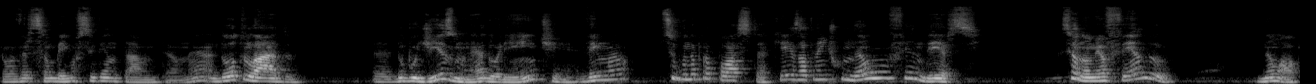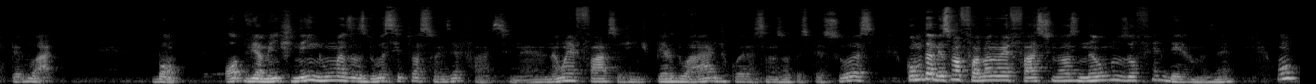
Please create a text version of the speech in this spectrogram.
é uma versão bem ocidental, então, né? Do outro lado eh, do budismo, né, do Oriente, vem uma segunda proposta, que é exatamente o não ofender-se. Se eu não me ofendo, não há o que perdoar. Bom, obviamente nenhuma das duas situações é fácil, né? Não é fácil a gente perdoar de coração as outras pessoas, como da mesma forma não é fácil nós não nos ofendermos, né? Vamos,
